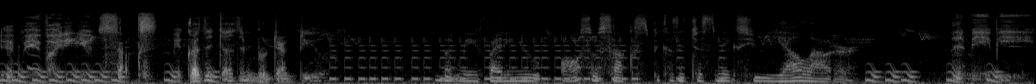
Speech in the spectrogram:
If me fighting you sucks because it doesn't protect you, But me fighting you also sucks because it just makes you yell louder. then maybe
